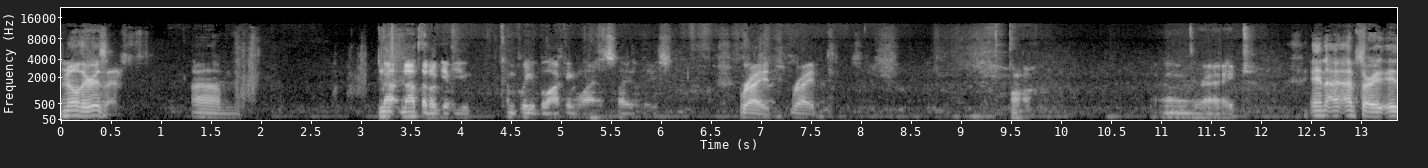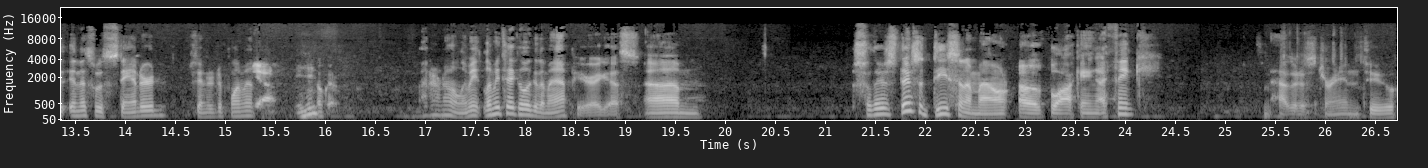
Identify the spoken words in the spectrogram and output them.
No, there isn't. Um, Not not that'll give you complete blocking line of sight at least. right, right. Huh. All right. And I, I'm sorry, and this was standard standard deployment. Yeah. Mhm. Okay. I don't know. Let me let me take a look at the map here. I guess. Um, so there's there's a decent amount of blocking. I think some hazardous terrain to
